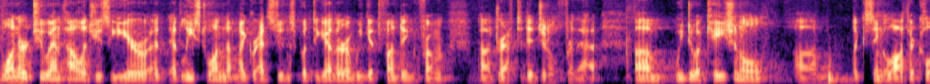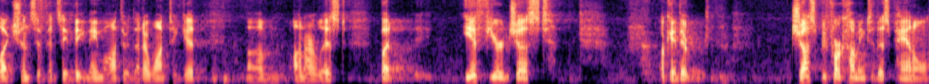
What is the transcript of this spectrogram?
one or two anthologies a year, at, at least one that my grad students put together, and we get funding from uh, Draft2Digital for that. Um, we do occasional, um, like single author collections if it's a big name author that I want to get um, on our list. But if you're just, okay, there, just before coming to this panel,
